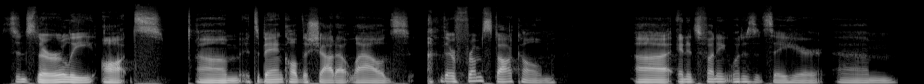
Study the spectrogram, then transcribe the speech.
since the early aughts. Um, it's a band called the Shout Out Louds. They're from Stockholm, uh, and it's funny. What does it say here? Um,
